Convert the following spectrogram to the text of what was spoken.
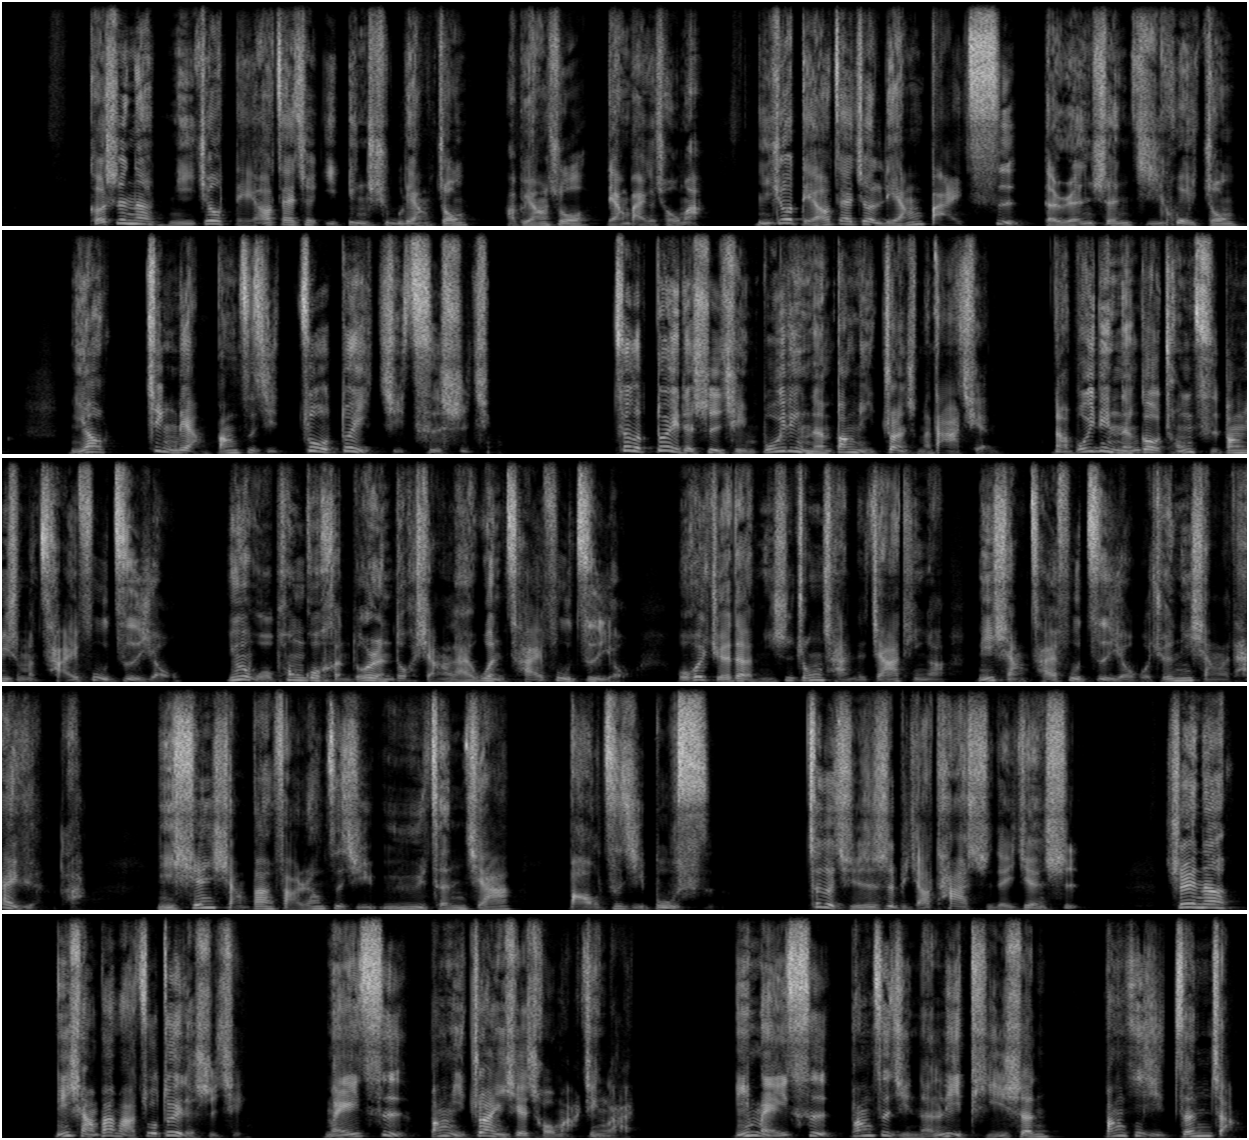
可是呢，你就得要在这一定数量中啊，比方说两百个筹码，你就得要在这两百次的人生机会中，你要尽量帮自己做对几次事情。这个对的事情不一定能帮你赚什么大钱，那不一定能够从此帮你什么财富自由。因为我碰过很多人都想要来问财富自由，我会觉得你是中产的家庭啊，你想财富自由，我觉得你想的太远了。你先想办法让自己余裕增加，保自己不死，这个其实是比较踏实的一件事。所以呢，你想办法做对的事情，每一次帮你赚一些筹码进来，你每一次帮自己能力提升，帮自己增长，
